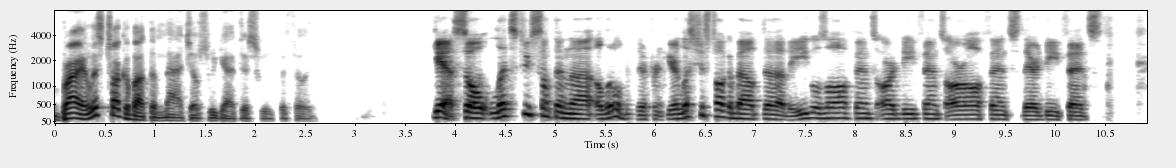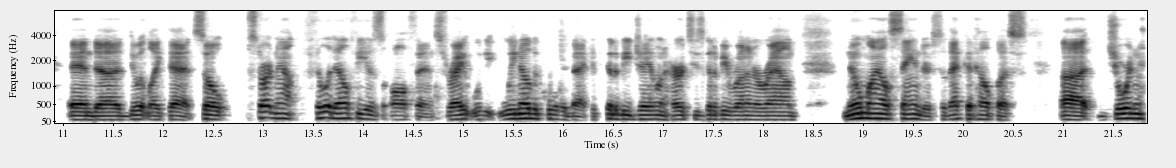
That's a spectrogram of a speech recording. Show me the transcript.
Brian, let's talk about the matchups we got this week with Philly. Yeah, so let's do something uh, a little different here. Let's just talk about uh, the Eagles' offense, our defense, our offense, their defense, and uh, do it like that. So, starting out, Philadelphia's offense, right? We, we know the quarterback. It's going to be Jalen Hurts. He's going to be running around. No Miles Sanders, so that could help us. Uh, Jordan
